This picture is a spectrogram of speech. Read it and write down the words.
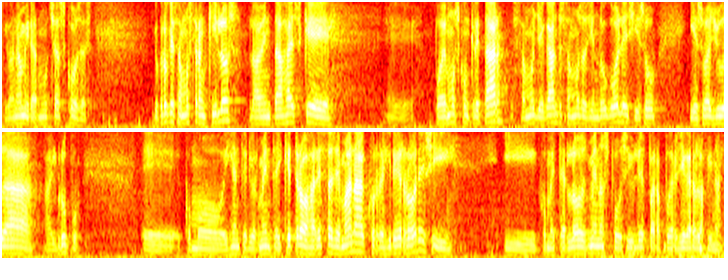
y, van a mirar muchas cosas. Yo creo que estamos tranquilos, la ventaja es que eh, podemos concretar, estamos llegando, estamos haciendo goles y eso, y eso ayuda al grupo. Eh, como dije anteriormente, hay que trabajar esta semana, corregir errores y, y cometer los menos posibles para poder llegar a la final.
